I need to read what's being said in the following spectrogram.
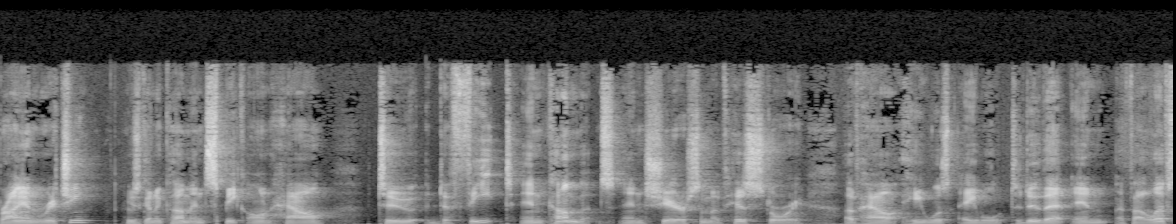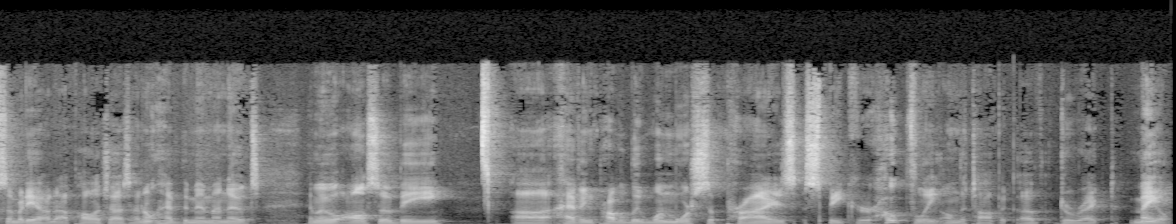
Brian Ritchie, who's going to come and speak on how to defeat incumbents and share some of his story of how he was able to do that. And if I left somebody out, I apologize. I don't have them in my notes. And we will also be uh, having probably one more surprise speaker, hopefully on the topic of direct mail.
